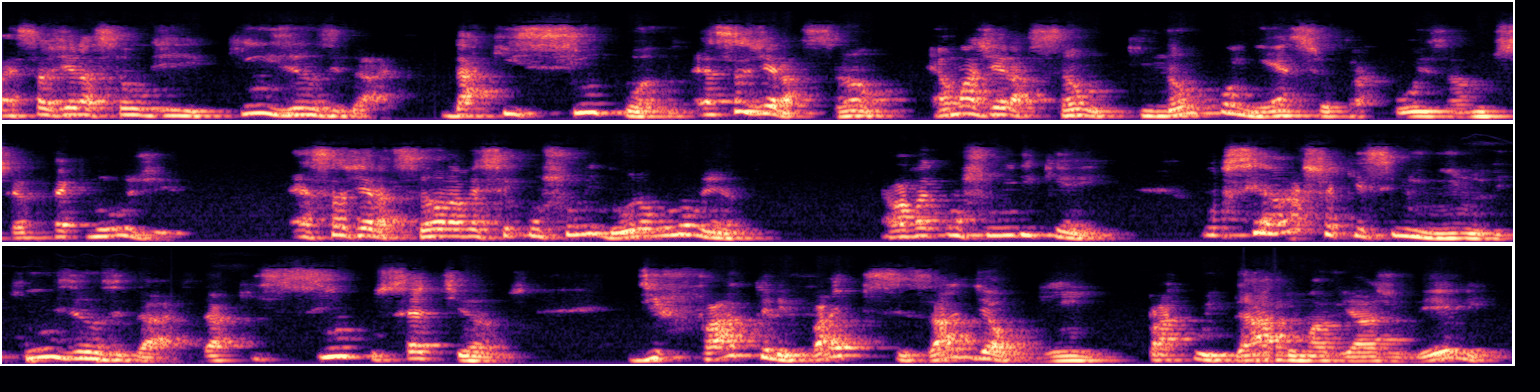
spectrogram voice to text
essa geração de 15 anos de idade, daqui cinco anos, essa geração é uma geração que não conhece outra coisa a não ser tecnologia. Essa geração ela vai ser consumidora em algum momento. Ela vai consumir de quem? Você acha que esse menino de 15 anos de idade, daqui 5, 7 anos, de fato ele vai precisar de alguém para cuidar de uma viagem dele?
